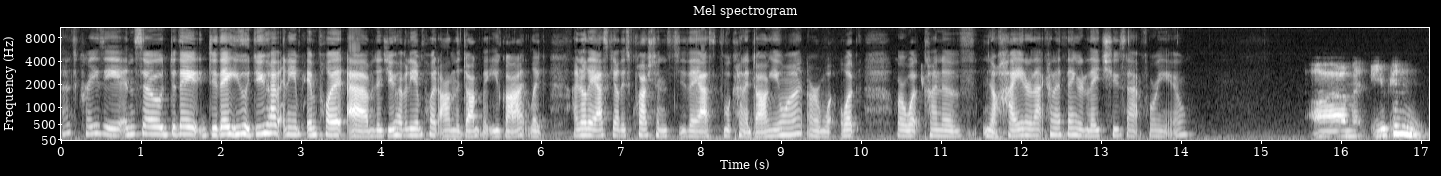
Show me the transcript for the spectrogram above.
that's crazy. And so, do they? Do they? You do you have any input? Um, did you have any input on the dog that you got? Like, I know they ask you all these questions. Do they ask what kind of dog you want, or what what, or what kind of you know height or that kind of thing, or do they choose that for you? um, you can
